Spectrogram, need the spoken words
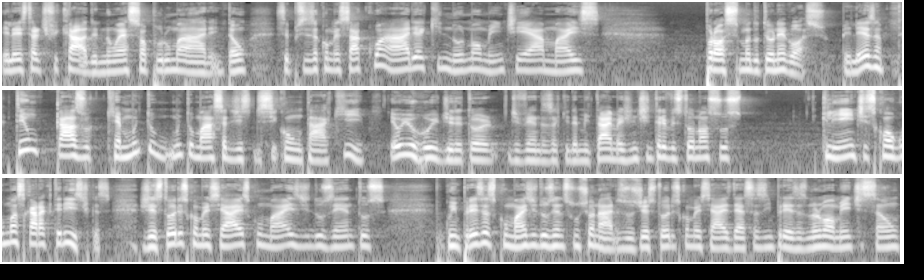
ele é estratificado, ele não é só por uma área. Então você precisa começar com a área que normalmente é a mais próxima do teu negócio, beleza? Tem um caso que é muito muito massa de, de se contar aqui. Eu e o Rui, diretor de vendas aqui da MeTime, a gente entrevistou nossos clientes com algumas características. Gestores comerciais com mais de 200 com empresas com mais de 200 funcionários. Os gestores comerciais dessas empresas normalmente são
